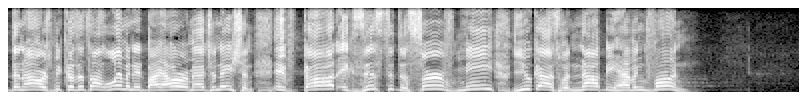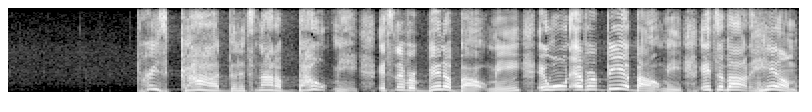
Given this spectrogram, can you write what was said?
than ours because it's not limited by our imagination. If God existed to serve me, you guys would not be having fun praise God that it's not about me. It's never been about me. It won't ever be about me. It's about Him,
